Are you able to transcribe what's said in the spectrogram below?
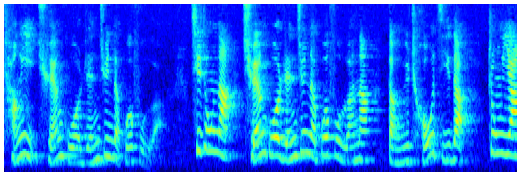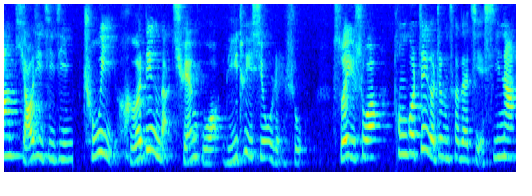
乘以全国人均的拨付额。其中呢，全国人均的拨付额呢，等于筹集的中央调剂基金除以核定的全国离退休人数。所以说，通过这个政策的解析呢，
